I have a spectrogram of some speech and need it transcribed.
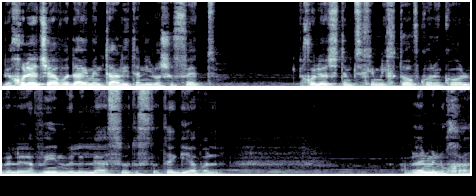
ויכול להיות שהעבודה היא מנטלית, אני לא שופט. יכול להיות שאתם צריכים לכתוב קודם כל ולהבין ולעשות אסטרטגיה, אבל... אבל אין מנוחה.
